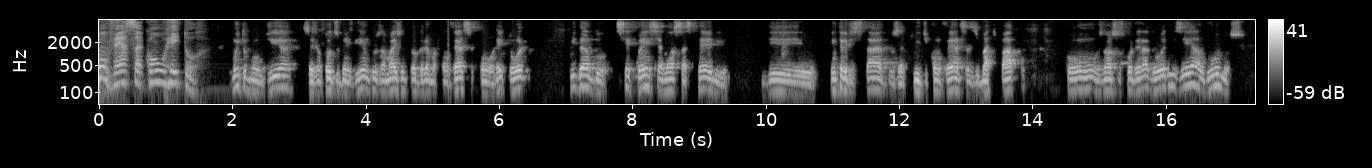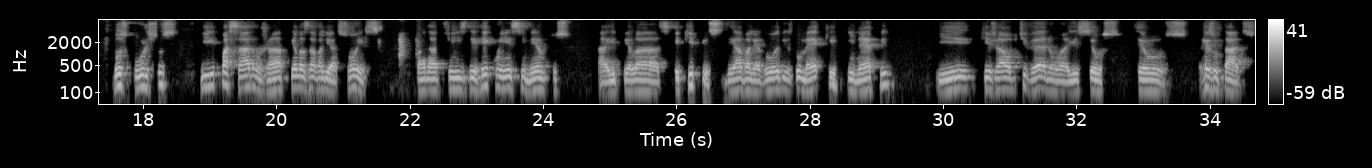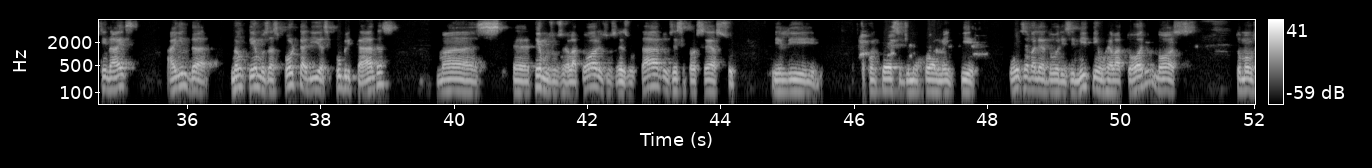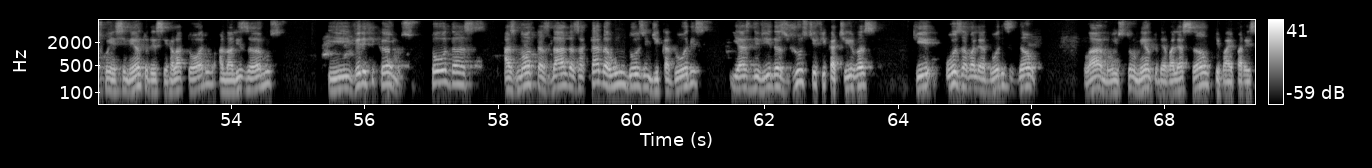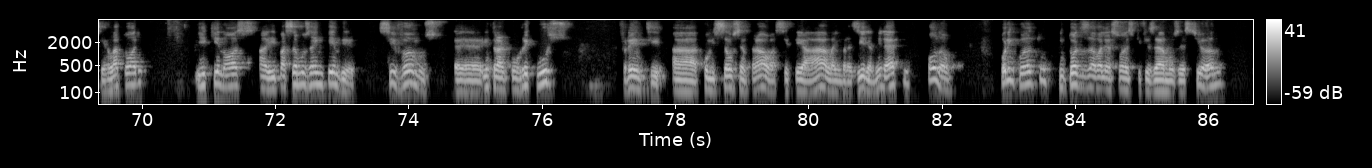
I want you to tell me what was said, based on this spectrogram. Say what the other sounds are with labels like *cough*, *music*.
Conversa com o Reitor. Muito bom dia, sejam todos bem-vindos a mais um programa Conversa com o Reitor. E dando sequência à nossa série de entrevistados aqui, de conversas, de bate-papo com os nossos coordenadores e alunos dos cursos que passaram já pelas avaliações para fins de reconhecimentos aí pelas equipes de avaliadores do MEC, INEP, e que já obtiveram aí seus, seus resultados finais. Ainda não temos as portarias publicadas, mas é, temos os relatórios, os resultados. Esse processo ele acontece de uma forma em que os avaliadores emitem um relatório, nós tomamos conhecimento desse relatório, analisamos e verificamos todas as notas dadas a cada um dos indicadores e as devidas justificativas que os avaliadores dão lá no instrumento de avaliação que vai para esse relatório e que nós aí passamos a entender se vamos é, entrar com recurso frente à Comissão Central, a CTAA, lá em Brasília, no INEP, ou não. Por enquanto, em todas as avaliações que fizemos este ano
